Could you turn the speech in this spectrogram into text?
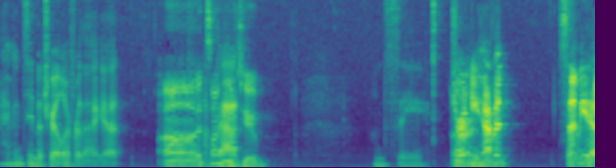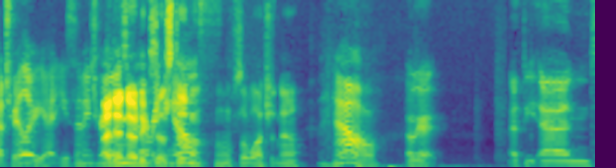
I haven't seen the trailer for that yet. Uh, it's Not on bad. YouTube. Let's see. Jordan, right. you haven't sent me that trailer yet. You sent me trailers. I didn't know for it existed. else. I'll have to watch it now. I know. Okay. At the end,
